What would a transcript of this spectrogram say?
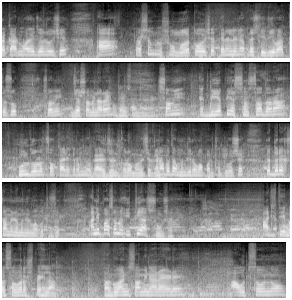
પ્રકારનું આયોજન હોય છે? આ પ્રસંગનું શું મહત્ત્વ હોય છે તેને લઈને આપણે સીધી વાત કરશું. સ્વામી જય સ્વામિનારાયણ. જય સ્વામિનારાયણ. સ્વામી એક બીએપીએસ સંસ્થા દ્વારા ફૂલ દોલોત્સવ કાર્યક્રમનું એક આયોજન કરવામાં આવ્યું છે. ઘણા બધા મંદિરોમાં પણ થતું હશે કે દરેક સ્વામીના મંદિરમાં પણ થશે. આની પાછળનો ઇતિહાસ શું છે? આજથી બસો વર્ષ પહેલાં ભગવાન સ્વામિનારાયણે આ ઉત્સવનો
